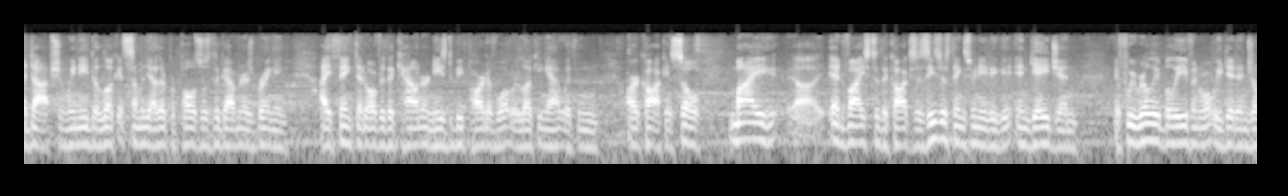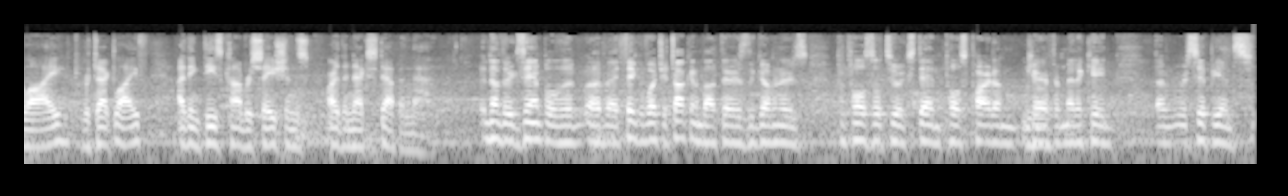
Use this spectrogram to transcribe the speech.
adoption. We need to look at some of the other proposals the governor is bringing. I think that over the counter needs to be part of what we're looking at within our caucus. So my uh, advice to the caucus is these are things we need to engage in. If we really believe in what we did in July to protect life, I think these conversations are the next step in that. Another example, of, of, I think, of what you're talking about there is the governor's proposal to extend postpartum mm-hmm. care for Medicaid recipients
